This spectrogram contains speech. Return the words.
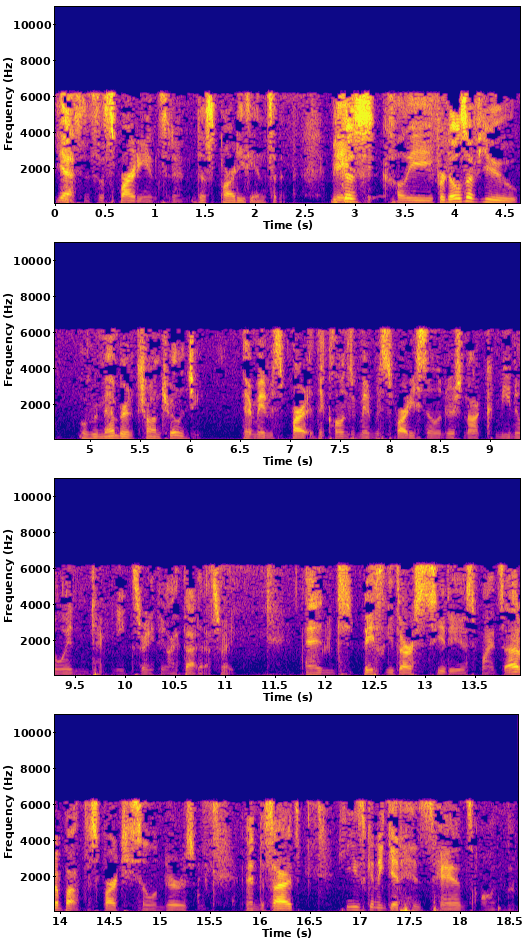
Yes, it's the Spaarti incident. The Spaarti incident, because Basically, for those of you who remember the Thrawn trilogy, they're made with Spart. The clones are made with Spaarti cylinders, not Kaminoan techniques or anything like that. that's right. And basically, Darth Sidious finds out about the Spaarti cylinders and decides he's going to get his hands on them.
